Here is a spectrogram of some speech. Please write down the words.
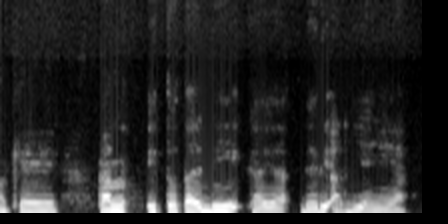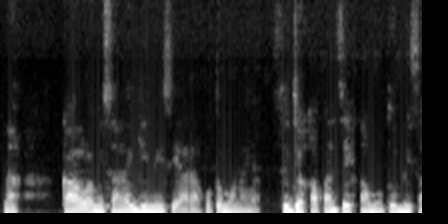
oke kan itu tadi kayak dari Ardianya ya. Nah kalau misalnya gini sih aku tuh mau nanya sejak kapan sih kamu tuh bisa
